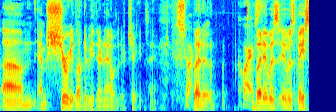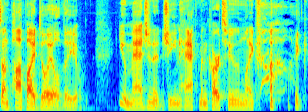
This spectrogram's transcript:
Um, I'm sure he'd love to be there now with their chicken sandwich. Sure. but uh, Of course. But it was it was based on Popeye Doyle. The can you imagine a Gene Hackman cartoon like like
